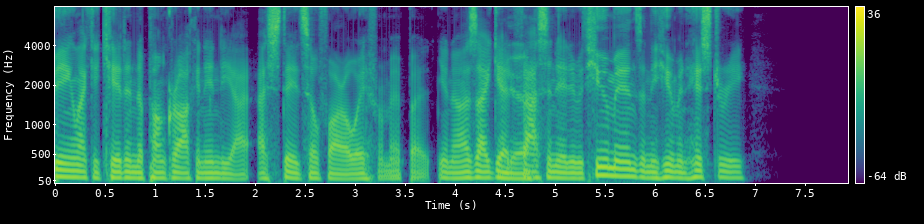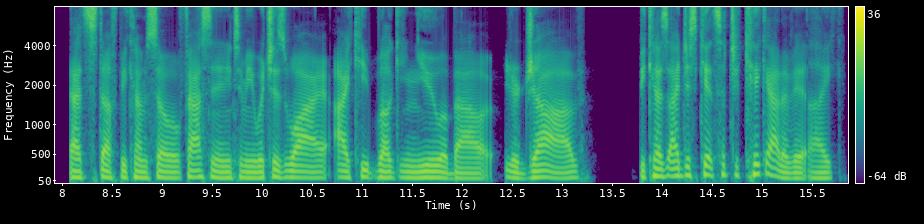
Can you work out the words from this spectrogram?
being like a kid into punk rock and indie, I, I stayed so far away from it. But, you know, as I get Yeah. fascinated with humans and the human history, that stuff becomes so fascinating to me, which is why I keep bugging you about your job because I just get such a kick out of it. Like,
